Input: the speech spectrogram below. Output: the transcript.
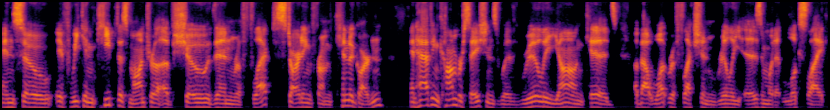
And so, if we can keep this mantra of show, then reflect, starting from kindergarten and having conversations with really young kids about what reflection really is and what it looks like,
